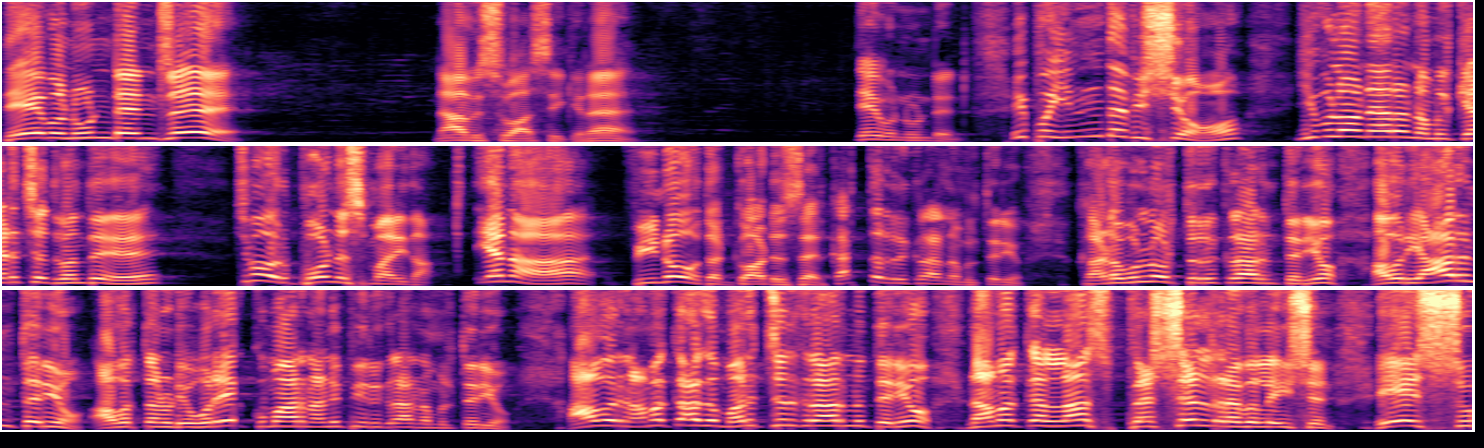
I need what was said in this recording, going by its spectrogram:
தேவன் உண்டு என்று நான் விசுவாசிக்கிறேன். தேவன் உண்டு. இப்போ இந்த விஷயம் இவ்வளோ நேரம் நம்மளுக்கு கிடைச்சது வந்து சும்மா ஒரு போனஸ் மாதிரி தான் ஏன்னா we know that God is sir கர்த்தர் இருக்கிறார் நம்மளுக்கு தெரியும். கடவுள்னு ஒருத்தர் இருக்கிறாருன்னு தெரியும். அவர் யாருன்னு தெரியும்? அவர் தன்னுடைய ஒரே குமாரன் அனுப்பி இருக்கிறார் நம்மளுக்கு தெரியும். அவர் நமக்காக மறிச்சிருக்கிறாருன்னு தெரியும். நமக்கெல்லாம் ஸ்பெஷல் ரெவலேஷன் ஏசு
